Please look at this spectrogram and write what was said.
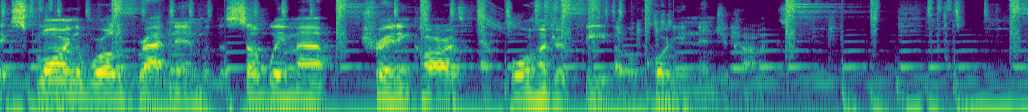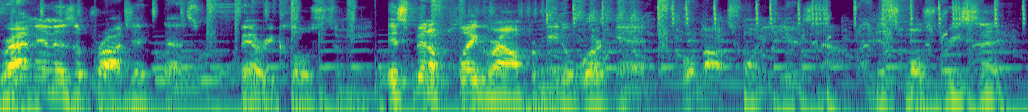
exploring the world of Gratnin with a subway map, trading cards, and 400 feet of accordion ninja comics. Gratnin is a project that's very close to me. It's been a playground for me to work in for about 20 years now, and its most recent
